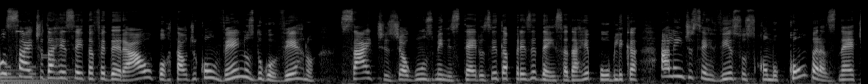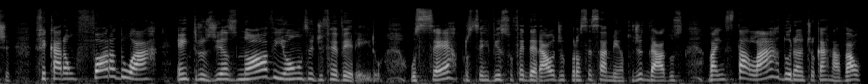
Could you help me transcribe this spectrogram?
O site da Receita Federal, o portal de convênios do governo, sites de alguns ministérios e da Presidência da República, além de serviços como Comprasnet, ficarão fora do ar entre os dias 9 e 11 de fevereiro. O SERPRO, o Serviço Federal de Processamento de Dados, vai instalar durante o carnaval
